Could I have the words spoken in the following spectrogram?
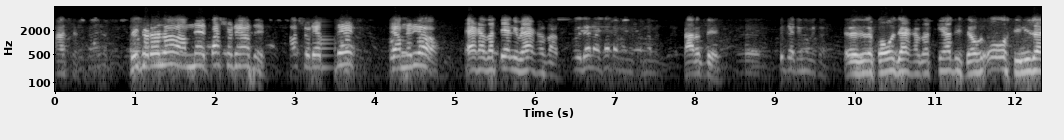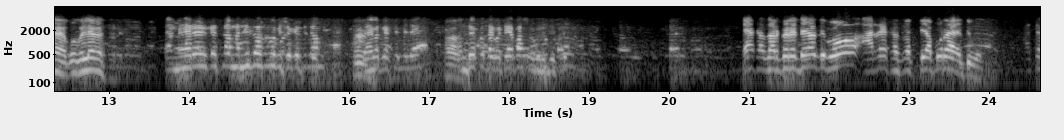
আচ্ছা। দুইশোটা হলো আপনার পাঁচশো টাকা আছে। পাঁচশো টাকা আছে আপনার ইয়ে। এক হাজার টাকা নিবে এক হাজার। তারতে। কও যে এক হাজার টাকা দিছে ও- চিনি যায় বলে গেছে। আমি গেছিলাম না নিজে অফিসে গেছিলাম। ড্রাইভার কাছে মিলে হ্যাঁ। আমি দেখো দেখো টাকা পাঁচশো করে দিচ্ছি। এক হাজার করে টাকা দিব আর এক হাজার টাকা পুরাই দিব। আচ্ছা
